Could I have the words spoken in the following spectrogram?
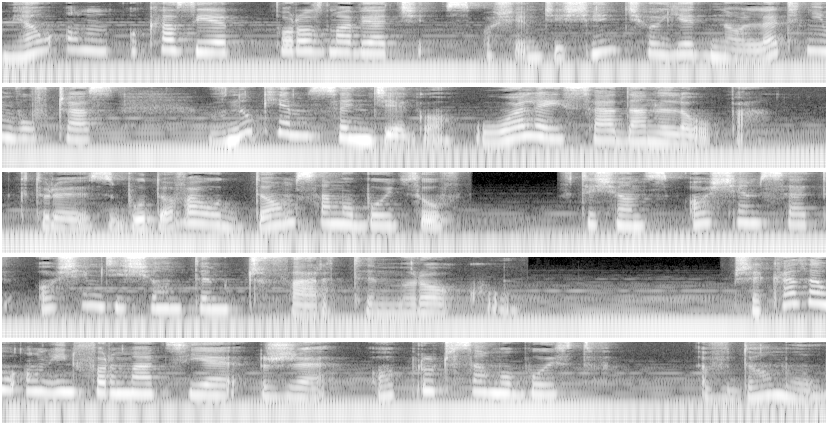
miał on okazję porozmawiać z 81-letnim wówczas wnukiem sędziego Wallace'a Dunlopa który zbudował dom samobójców w 1884 roku. Przekazał on informację, że oprócz samobójstw w domu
